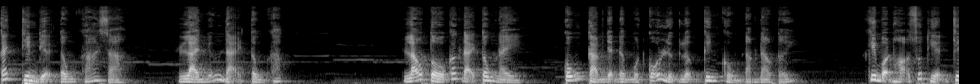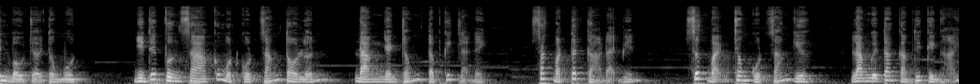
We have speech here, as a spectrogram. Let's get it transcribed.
Cách thiên địa tông khá xa là những đại tông khác. Lão tổ các đại tông này Cũng cảm nhận được một cỗ lực lượng kinh khủng đang đao tới. Khi bọn họ xuất hiện trên bầu trời tông môn, Nhìn thấy phương xa có một cột sáng to lớn Đang nhanh chóng tập kích lại đây. Sắc mặt tất cả đại biến, Sức mạnh trong cột sáng kia Làm người ta cảm thấy kinh hãi.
